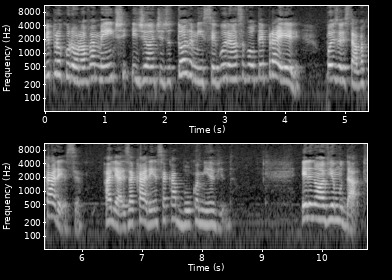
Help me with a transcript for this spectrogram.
me procurou novamente e diante de toda a minha insegurança voltei para ele, pois eu estava carência. Aliás, a carência acabou com a minha vida. Ele não havia mudado.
